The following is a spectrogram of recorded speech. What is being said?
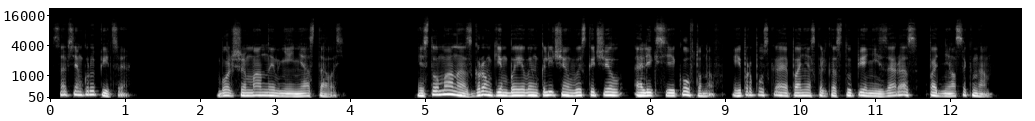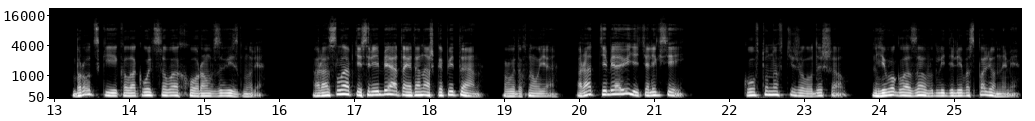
Совсем крупицы. Больше манны в ней не осталось. Из тумана с громким боевым кличем выскочил Алексей Ковтунов и, пропуская по несколько ступеней за раз, поднялся к нам. Бродский и Колокольцева хором взвизгнули. «Расслабьтесь, ребята, это наш капитан», — выдохнул я. «Рад тебя видеть, Алексей». Ковтунов тяжело дышал. Его глаза выглядели воспаленными.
